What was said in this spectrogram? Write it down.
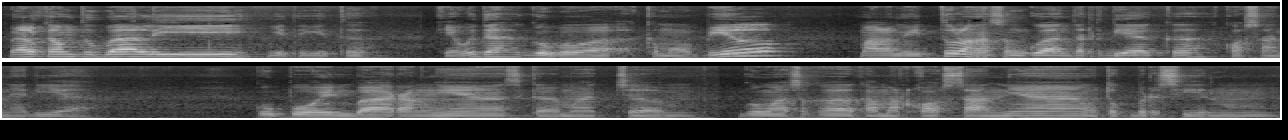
welcome to Bali gitu gitu ya udah gue bawa ke mobil. Malam itu langsung gue antar dia ke kosannya dia. Gue bawain barangnya segala macem. Gue masuk ke kamar kosannya untuk bersihin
